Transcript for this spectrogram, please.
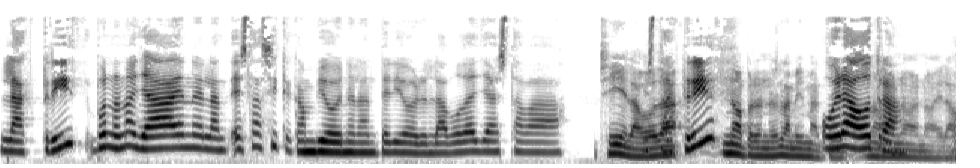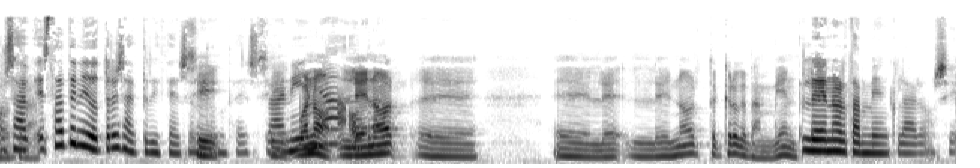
la actriz. Bueno, no, ya en el... Esta sí que cambió en el anterior. En la boda ya estaba... Sí, en la boda. ¿Esta actriz? No, pero no es la misma actriz. ¿O era No, otra? No, no, era o otra. sea, esta ha tenido tres actrices Sí, entonces. sí. La niña, Bueno, Lenor, eh, eh, Le- Lenor creo que también. Lenor también, claro, sí.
